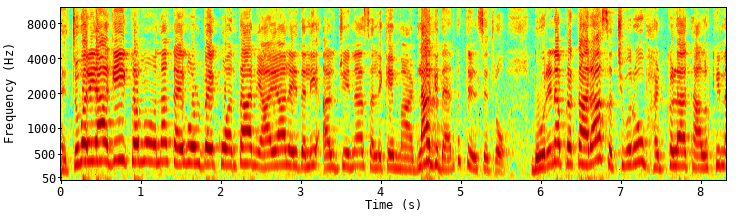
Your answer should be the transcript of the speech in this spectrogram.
ಹೆಚ್ಚುವರಿಯಾಗಿ ಕ್ರಮವನ್ನ ಕೈಗೊಳ್ಳಬೇಕು ಅಂತ ನ್ಯಾಯಾಲಯದಲ್ಲಿ ಅರ್ಜಿಯನ್ನ ಸಲ್ಲಿಕೆ ಮಾಡಲಾಗಿದೆ ಅಂತ ತಿಳಿಸಿದ್ರು. ದೂರಿನ ಪ್ರಕಾರ ಸಚಿವರು ಭಟ್ಕಳ ತಾಲೂಕಿನ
